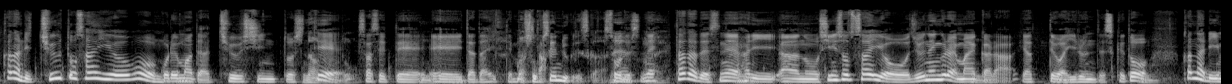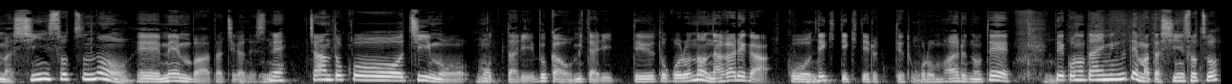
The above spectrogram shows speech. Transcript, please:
かなり中途採用をこれまでは中心としてさせていただいてました。まあ、即戦力ですからね。そうですね。ただですね、やはり、あの、新卒採用を10年ぐらい前からやってはいるんですけど、かなり今、新卒のメンバーたちがですね、ちゃんとこう、チームを持ったり、部下を見たりっていうところの流れが、こう、できてきてるっていうところもあるので、で、このタイミングでまた新卒を、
